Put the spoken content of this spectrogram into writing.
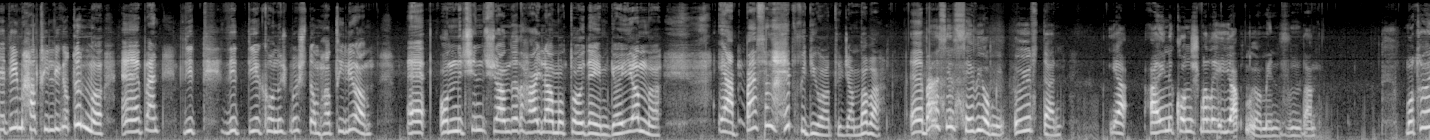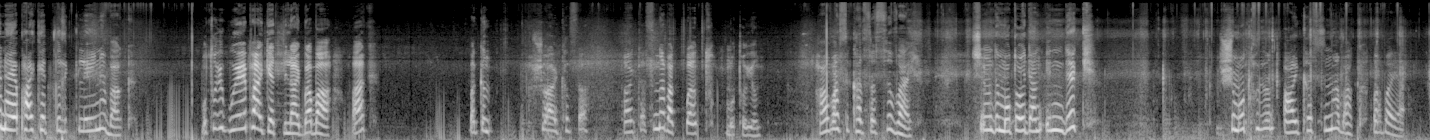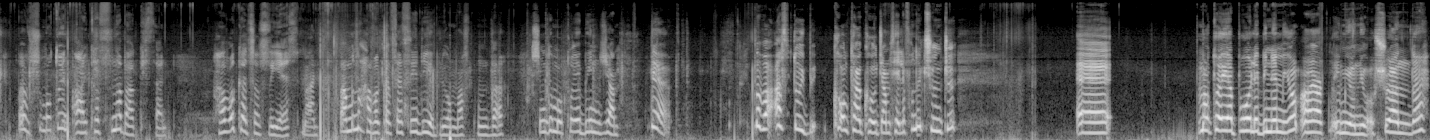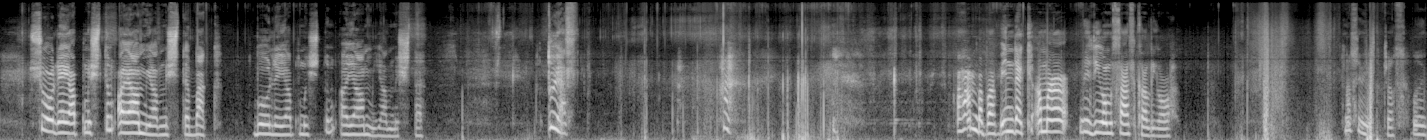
dediğimi hatırlıyordun mu? Ee, ben zit, zit diye konuşmuştum hatırlıyorum. Ee, onun için şu anda da hala motordayım görüyor musun? Ya ben sana hep video atacağım baba. Ee, ben seni seviyorum o yüzden. Ya aynı konuşmaları yapmıyorum en azından. Motoru neye park ettiklerine bak. Motoru buraya park ettiler baba. Bak. Bakın şu arkası. Arkasına bak bak motorun. Havası kasası var. Şimdi motordan indik. Şu motorun arkasına bak babaya. Bak şu motorun arkasına bak sen. Hava kasası resmen. Ben bunu hava kasası diye biliyorum aslında. Şimdi motora bineceğim. De. Baba az dur bir koltuğa koyacağım telefonu çünkü eee motora böyle binemiyorum. Ayaklarım yanıyor. Şu anda şöyle yapmıştım. Ayağım yanmıştı. Bak. Böyle yapmıştım. Ayağım yanmıştı. Duyas. Aha baba bindik ama videomuz az kalıyor. Nasıl yapacağız? Böyle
